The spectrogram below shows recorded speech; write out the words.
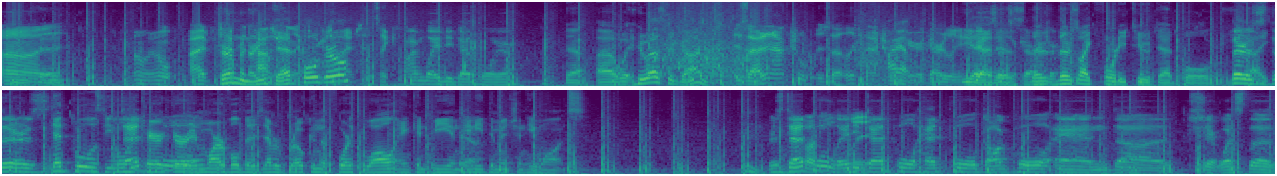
Uh, Okay. oh no, I've German, are you Deadpool like, girl? times, It's like, I'm Lady Deadpool. Yeah. Yeah. Uh, wait, who has the gun? is that an actual? Is that like an actual I have the character? gun. Lady? Yeah, Yes, it's a is. character. There's there's like 42 Deadpool. There's like- there's Deadpool is the only Deadpool- character in Marvel that has ever broken the fourth wall and can be in Yeah. any dimension he wants. there's Deadpool, Fucking Lady lit. Deadpool, Headpool, Dogpool, and uh, shit. What's the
